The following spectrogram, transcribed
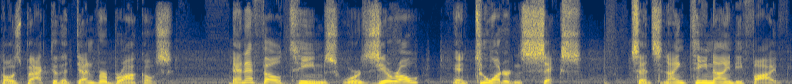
Goes back to the Denver Broncos. NFL teams were 0 and 206 since 1995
